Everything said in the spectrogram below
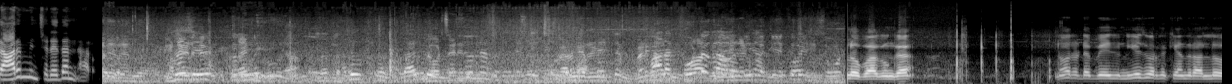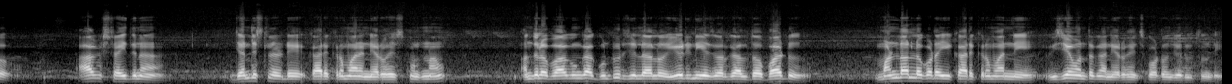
ప్రారంభించలేదన్నారు. భాగంగా నూట డెబ్బై ఐదు నియోజకవర్గ కేంద్రాల్లో ఆగస్టు ఐదున జర్నలిస్టుల డే కార్యక్రమాన్ని నిర్వహిస్తున్నాం అందులో భాగంగా గుంటూరు జిల్లాలో ఏడు నియోజకవర్గాలతో పాటు మండలాల్లో కూడా ఈ కార్యక్రమాన్ని విజయవంతంగా నిర్వహించుకోవడం జరుగుతుంది.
